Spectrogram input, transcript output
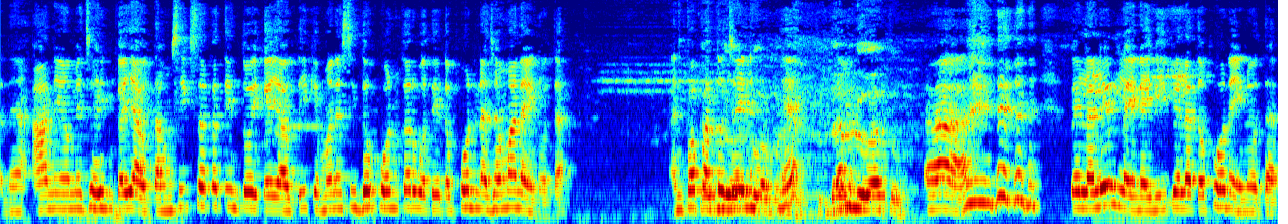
અને આને અમે જઈને કહી આવતા. હું શિક્ષક હતી ને તોય કહી આવતી કે મને સીધો ફોન કરવો તે તો ફોનના જમાનાય નહોતા. અને પપ્પા તો જઈને હે? હા. પેલા લેન્ડલાઈન આવી પેલા તો ફોન નહોતા.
